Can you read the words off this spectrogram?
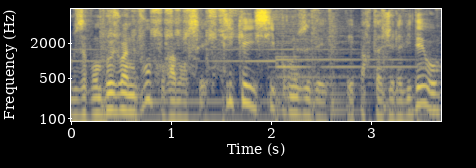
Nous avons besoin de vous pour avancer. Cliquez ici pour nous aider et partagez la vidéo.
